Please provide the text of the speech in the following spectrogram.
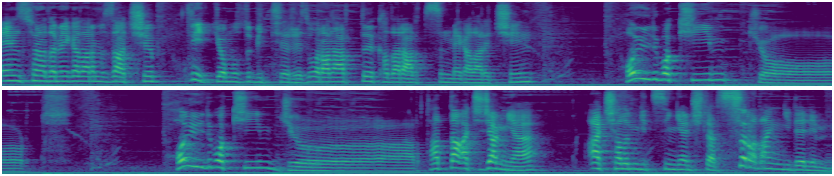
En sona da megalarımızı açıp videomuzu bitiririz. Oran arttığı kadar artsın megalar için. Haydi bakayım. Jort. Haydi bakayım. Jort. Hatta açacağım ya. Açalım gitsin gençler. Sıradan gidelim.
